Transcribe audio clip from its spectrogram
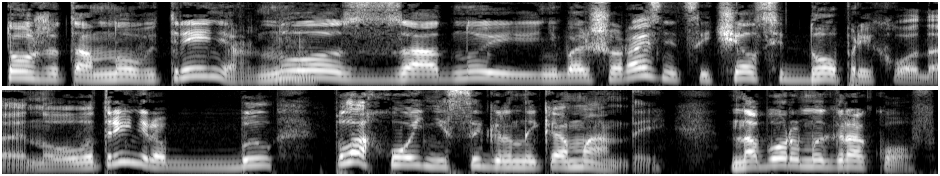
тоже там новый тренер, но за одной небольшой разницей Челси до прихода нового тренера был плохой, не сыгранной командой, набором игроков.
